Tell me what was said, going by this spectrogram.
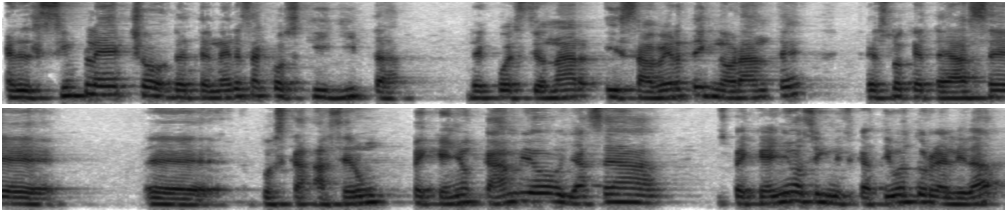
el simple hecho de tener esa cosquillita de cuestionar y saberte ignorante es lo que te hace eh, pues hacer un pequeño cambio, ya sea pues, pequeño o significativo en tu realidad.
